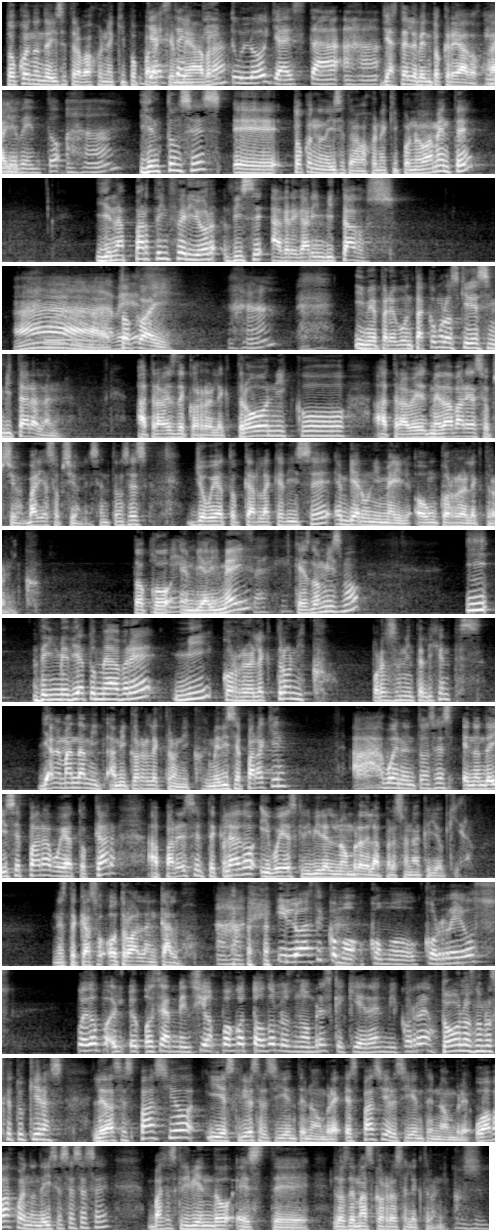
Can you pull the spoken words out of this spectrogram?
Toco en donde dice trabajo en equipo para ya que está me el abra. título, ya está, ajá, Ya está el evento creado el ahí. evento, ajá. Y entonces eh, toco en donde dice trabajo en equipo nuevamente. Y en la parte inferior dice agregar invitados. Ah, toco ahí. Ajá. Y me pregunta, ¿cómo los quieres invitar, Alan? A través de correo electrónico, a través, me da varias opciones, varias opciones. Entonces, yo voy a tocar la que dice enviar un email o un correo electrónico. Toco Email, enviar email, mensaje. que es lo mismo, y de inmediato me abre mi correo electrónico. Por eso son inteligentes. Ya me manda a mi, a mi correo electrónico y me dice, ¿para quién? Ah, bueno, entonces en donde dice para voy a tocar, aparece el teclado y voy a escribir el nombre de la persona que yo quiero. En este caso, otro Alan Calvo. Ajá. Y lo hace como, como correos. Puedo, o sea, mencio- pongo todos los nombres que quiera en mi correo. Todos los nombres que tú quieras. Le das espacio y escribes el siguiente nombre. Espacio y el siguiente nombre. O abajo, en donde dice CCC, vas escribiendo este, los demás correos electrónicos.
